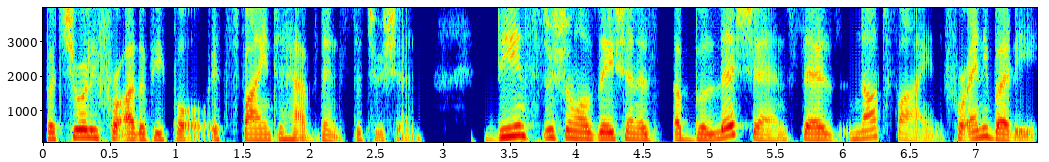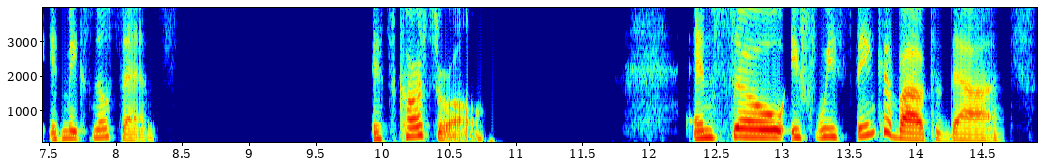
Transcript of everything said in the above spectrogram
but surely for other people, it's fine to have the institution. Deinstitutionalization as abolition says not fine for anybody. It makes no sense. It's carceral. And so if we think about that,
